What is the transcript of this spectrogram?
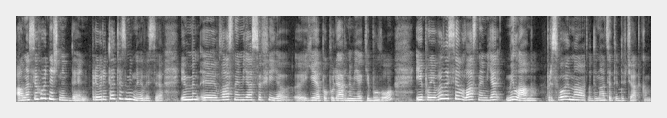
А на сьогоднішній день пріоритети змінилися. Імен, е, власне ім'я Софія е, є популярним, як і було, і появилося власне ім'я Мілана. Присвоєно 11 дівчаткам.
